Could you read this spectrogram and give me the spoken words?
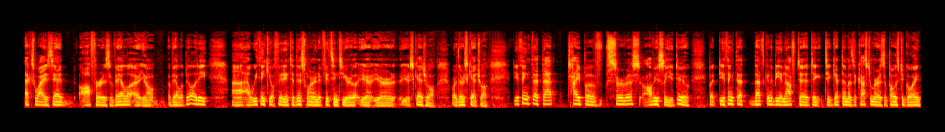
XYZ offers avail uh, you know availability. Uh, we think you'll fit into this one, and it fits into your, your your your schedule or their schedule. Do you think that that type of service obviously you do but do you think that that's going to be enough to, to, to get them as a customer as opposed to going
